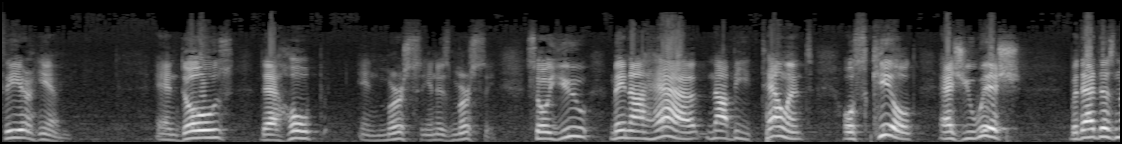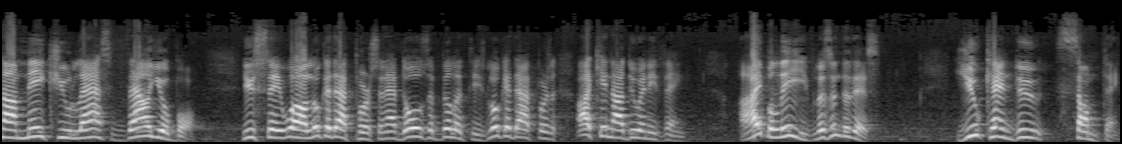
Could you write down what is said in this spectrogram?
fear him, and those that hope in mercy, in his mercy. So you may not have, not be talent, or skilled as you wish, but that does not make you less valuable. You say, well, look at that person, have those abilities. Look at that person. I cannot do anything. I believe, listen to this, you can do something.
